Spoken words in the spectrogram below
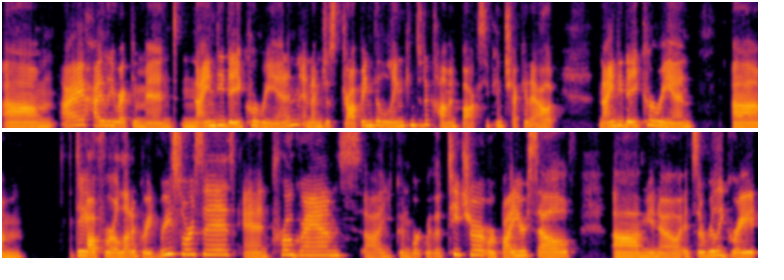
Um, I highly recommend 90 Day Korean, and I'm just dropping the link into the comment box. You can check it out. 90 Day Korean. Um, they offer a lot of great resources and programs. Uh, you can work with a teacher or by yourself. Um, you know, it's a really great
